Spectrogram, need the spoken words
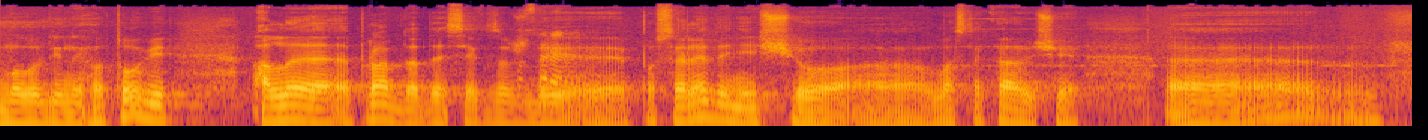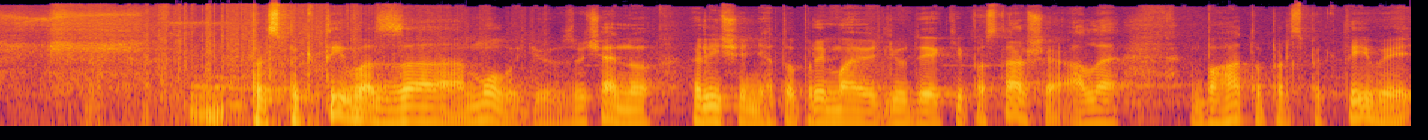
молоді не готові. Але правда десь, як завжди, Посередині. що, е, власне кажучи, перспектива за молоддю. Звичайно, рішення то приймають люди, які постарше, але багато перспективи,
